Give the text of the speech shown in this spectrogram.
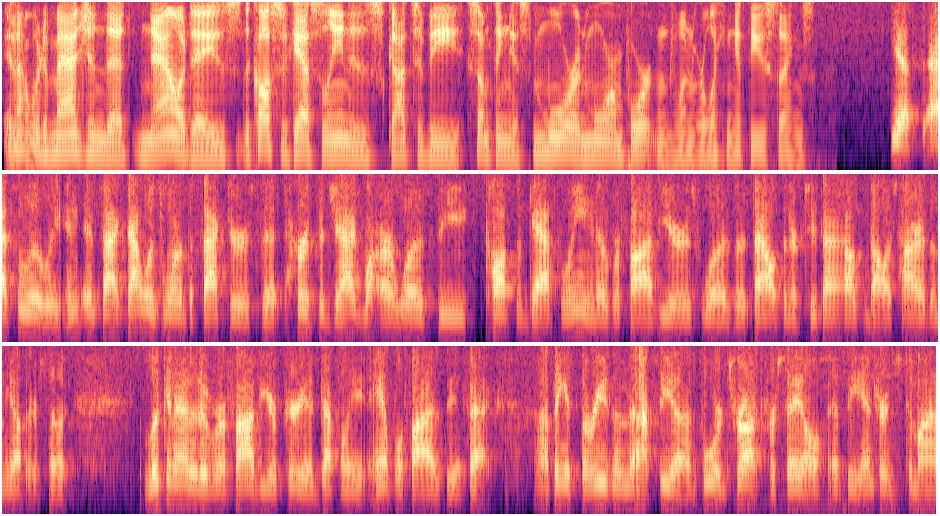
And I would imagine that nowadays the cost of gasoline has got to be something that's more and more important when we're looking at these things. Yes, absolutely. In, in fact, that was one of the factors that hurt the Jaguar was the cost of gasoline over five years was a thousand or two thousand dollars higher than the others. So, it, looking at it over a five-year period definitely amplifies the effects. I think it's the reason that I see a Ford truck for sale at the entrance to my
